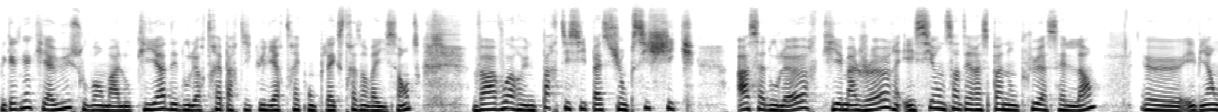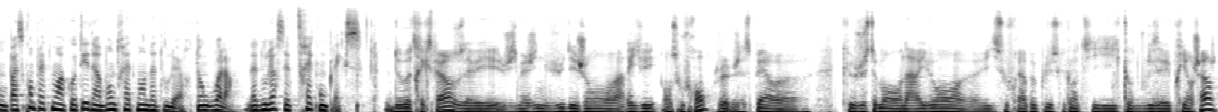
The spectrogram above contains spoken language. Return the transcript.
Mais quelqu'un qui a eu souvent mal ou qui a des douleurs très particulières, très complexes, très envahissantes, va avoir une participation psychologique psychique à sa douleur qui est majeure et si on ne s'intéresse pas non plus à celle-là, euh, eh bien on passe complètement à côté d'un bon traitement de la douleur. Donc voilà, la douleur c'est très complexe. De votre expérience, vous avez, j'imagine, vu des gens arriver en souffrant. J'espère euh, que justement en arrivant, euh, ils souffraient un peu plus que quand, ils, quand vous les avez pris en charge.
